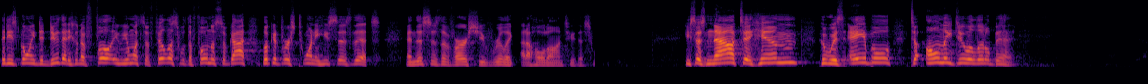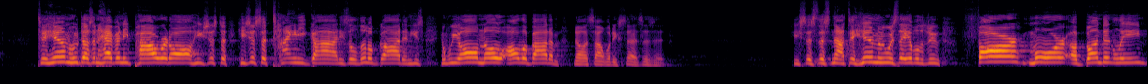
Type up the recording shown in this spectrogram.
that he's going to do that. He's going to fill, he wants to fill us with the fullness of God. Look at verse 20. He says this, and this is the verse you've really got to hold on to this week. He says, Now to him who is able to only do a little bit. To him who doesn't have any power at all, he's just a, he's just a tiny God. He's a little God, and, he's, and we all know all about him. No, that's not what he says, is it? He says this now to him who is able to do far more abundantly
